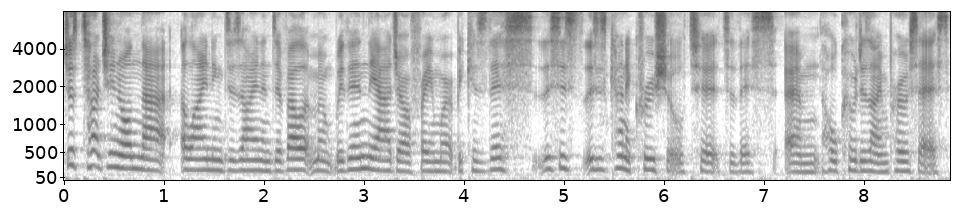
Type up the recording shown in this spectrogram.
Just touching on that, aligning design and development within the Agile framework, because this, this is, this is kind of crucial to, to this um, whole co-design process.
